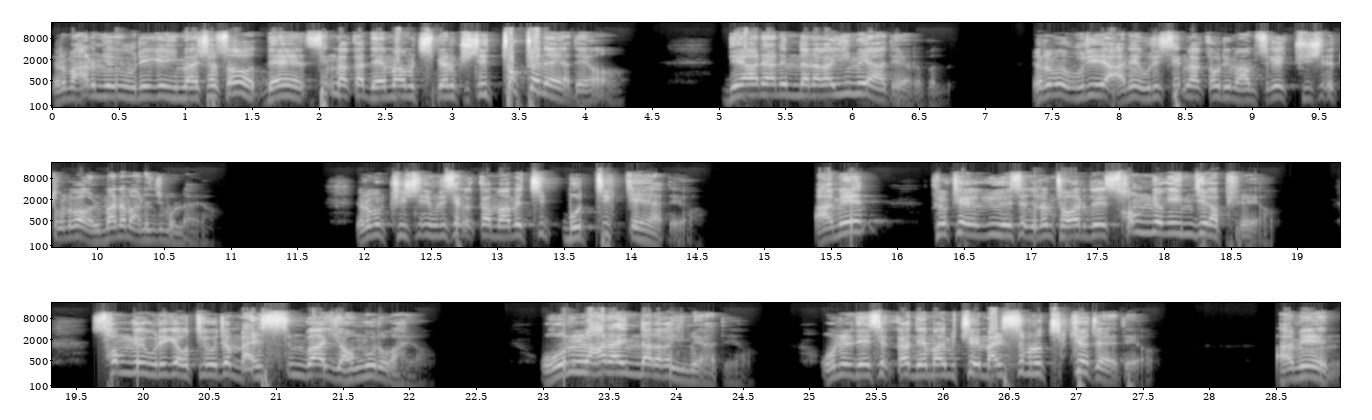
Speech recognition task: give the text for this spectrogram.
여러분 하나님 영이 우리에게 임하셔서 내 생각과 내 마음을 지배하는 귀신이 쫓겨내야 돼요. 내 안에 하나님 나라가 임해야 돼요, 여러분. 여러분, 우리 안에 우리 생각과 우리 마음속에 귀신의 통로가 얼마나 많은지 몰라요. 여러분, 귀신이 우리 생각과 마음에 집 못 짓게 해야 돼요. 아멘? 그렇게 하기 위해서는 여러분, 저와 여러분들의 성령의 임재가 필요해요. 성령이 우리에게 어떻게 오죠? 말씀과 영으로 와요. 오늘 하나님 나라가 임해야 돼요. 오늘 내 생각과 내 마음이 주의 말씀으로 지켜져야 돼요. 아멘.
